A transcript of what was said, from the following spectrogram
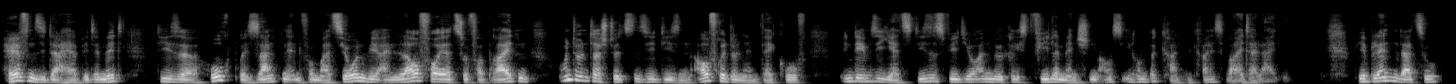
Helfen Sie daher bitte mit, diese hochbrisanten Informationen wie ein Lauffeuer zu verbreiten und unterstützen Sie diesen aufrüttelnden Weckruf, indem Sie jetzt dieses Video an möglichst viele Menschen aus Ihrem Bekanntenkreis weiterleiten. Wir blenden dazu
